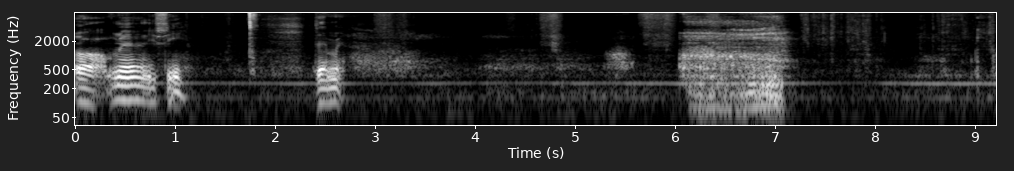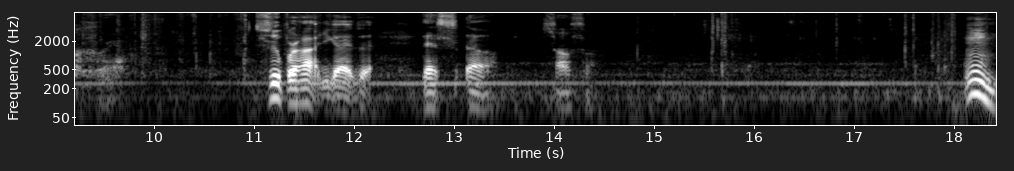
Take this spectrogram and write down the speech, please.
Oh man, you see? Damn it. Super hot, you guys. That that's uh, salsa. Mmm.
